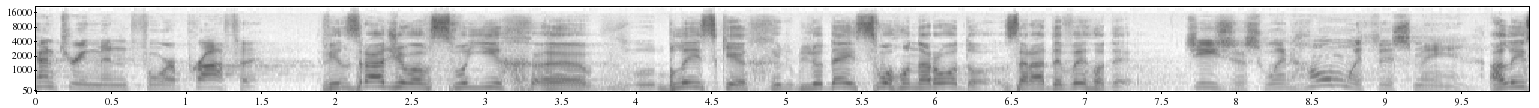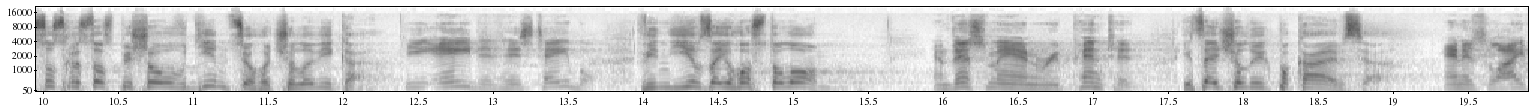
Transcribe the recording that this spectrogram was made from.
countrymen for a profit. Він зраджував своїх е, близьких людей свого народу заради вигоди. Jesus went home with this man. Але Ісус Христос пішов в дім цього чоловіка. He ate at his table. Він їв за його столом. And this man repented, І цей чоловік покаявся. and his life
